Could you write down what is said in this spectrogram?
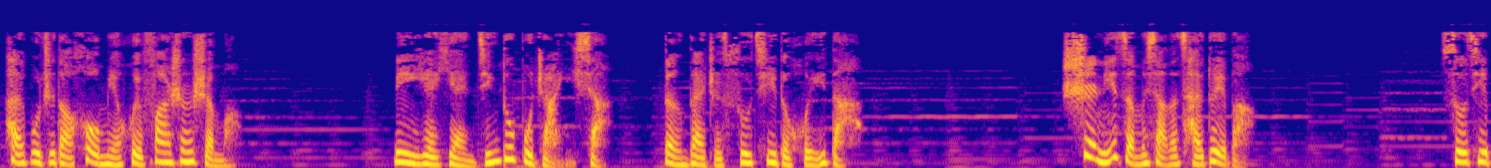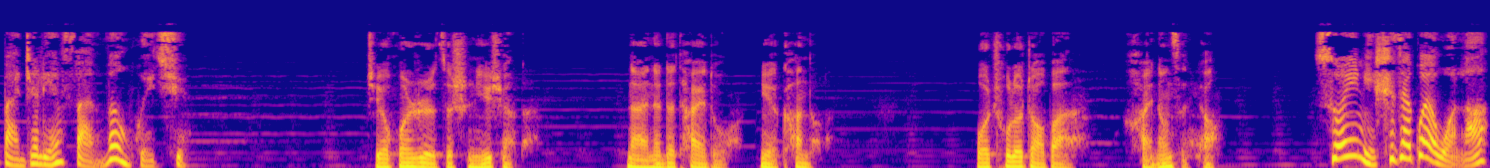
还不知道后面会发生什么。立业眼睛都不眨一下，等待着苏七的回答。是你怎么想的才对吧？苏七板着脸反问回去：“结婚日子是你选的，奶奶的态度你也看到了，我除了照办还能怎样？所以你是在怪我了？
